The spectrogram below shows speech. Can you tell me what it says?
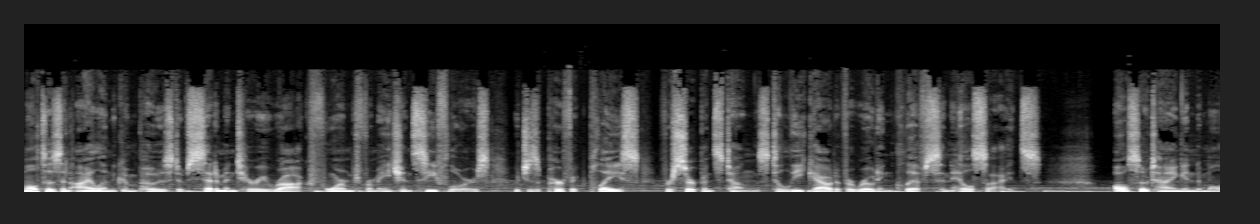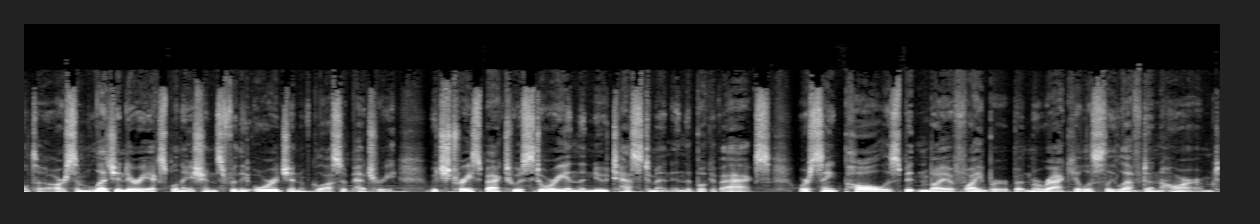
Malta is an island composed of sedimentary rock formed from ancient seafloors, which is a perfect place for serpents' tongues to leak out of eroding cliffs and hillsides. Also tying into Malta are some legendary explanations for the origin of glossopetri, which trace back to a story in the New Testament in the book of Acts, where St. Paul is bitten by a viper but miraculously left unharmed.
